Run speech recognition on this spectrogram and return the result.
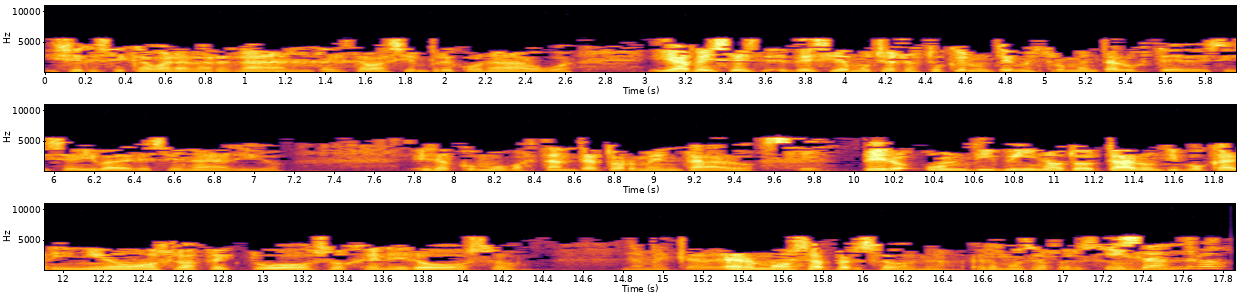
y se le secaba la garganta, estaba siempre con agua, y a veces decía, muchachos, toquen un tema instrumental ustedes, y se iba del escenario. Era como bastante atormentado, Sí. pero un divino total, un tipo cariñoso, afectuoso, generoso, No me cabe hermosa duda. persona, hermosa persona. ¿Y Sandro?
